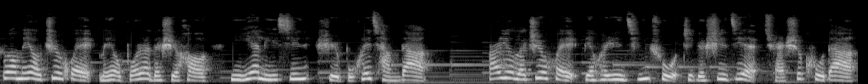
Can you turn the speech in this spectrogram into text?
若没有智慧，没有般若的时候，你厌离心是不会强的；而有了智慧，便会认清楚这个世界全是苦的。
